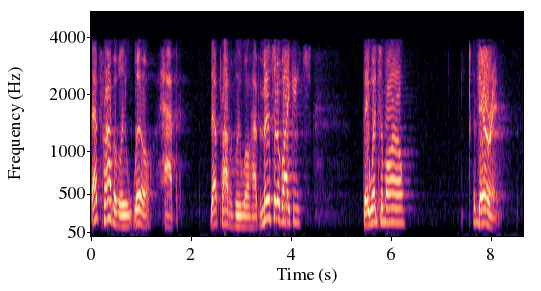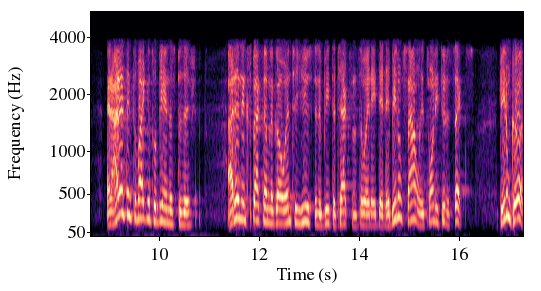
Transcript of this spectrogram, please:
that probably will happen. That probably will happen. Minnesota Vikings, they win tomorrow. They're in. And I didn't think the Vikings would be in this position. I didn't expect them to go into Houston and beat the Texans the way they did. They beat them soundly, twenty-two to six. Beat them good.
